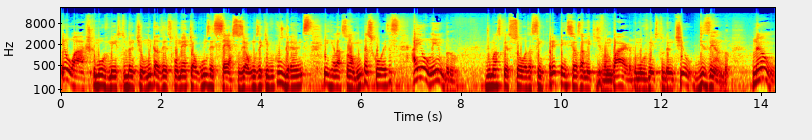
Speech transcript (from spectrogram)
Eu acho que o movimento estudantil muitas vezes comete alguns excessos e alguns equívocos grandes em relação a muitas coisas. Aí eu lembro de umas pessoas assim pretensiosamente de vanguarda do movimento estudantil dizendo: "Não,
